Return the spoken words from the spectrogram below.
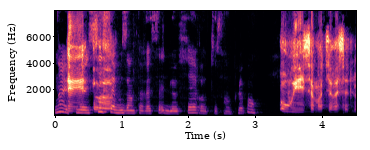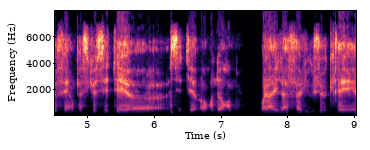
Non, et, puis aussi, ça vous intéressait de le faire tout simplement. Oh oui, ça m'intéressait de le faire parce que c'était c'était hors norme. Voilà, il a fallu que je crée.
